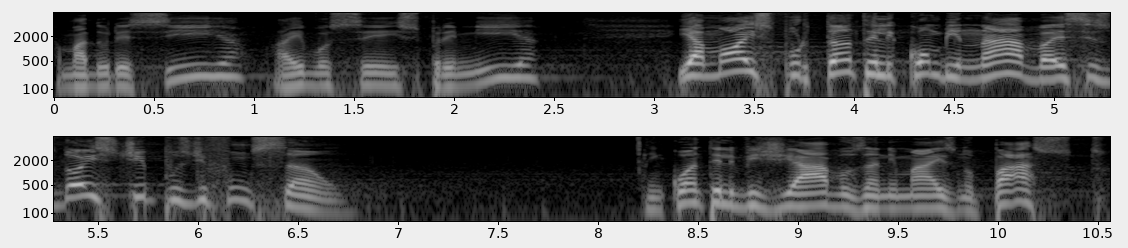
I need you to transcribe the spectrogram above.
Amadurecia, aí você espremia. E Amós, portanto, ele combinava esses dois tipos de função Enquanto ele vigiava os animais no pasto,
